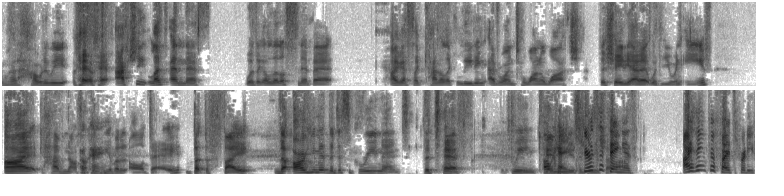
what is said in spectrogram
oh my god, how do we okay, okay. Actually, let's end this with like a little snippet. I guess like kind of like leading everyone to want to watch the shady edit with you and Eve. I have not stopped Okay. thinking about it all day, but the fight, the argument, the disagreement, the tiff between Kandy okay, here's the thing: is I think the fight's pretty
